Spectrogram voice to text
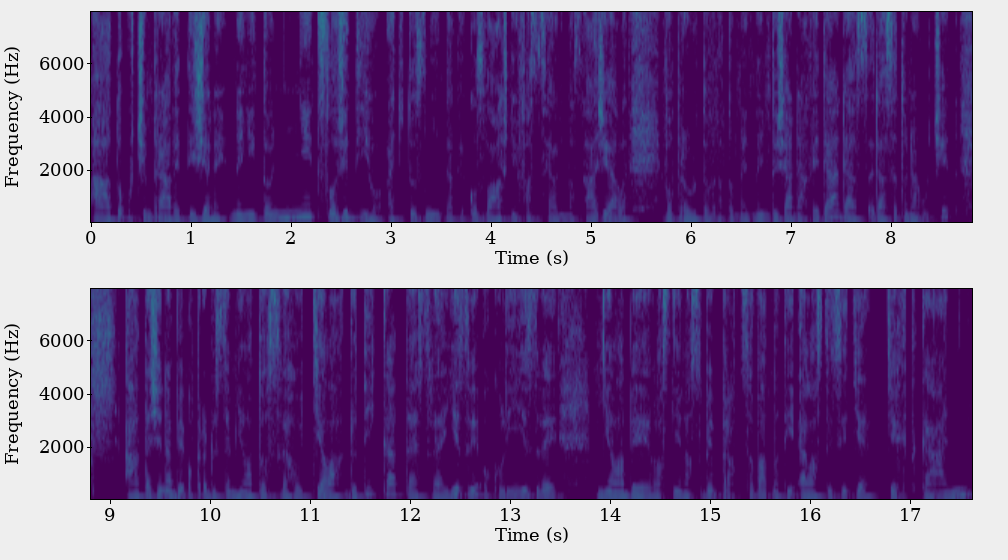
A to učím právě ty ženy. Není to nic složitýho, ať to zní tak jako zvláštně fasciální masáže, ale opravdu to na tom není, není to žádná věda, dá se, dá se to naučit. A ta žena by opravdu se měla to svého těla dotýkat, té své jizvy, okolí jizvy, měla by vlastně na sobě pracovat, na té elasticitě těch tkání.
